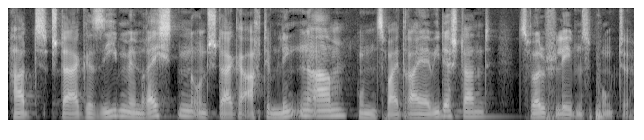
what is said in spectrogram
hat Stärke 7 im rechten und Stärke 8 im linken Arm und 2-3er Widerstand, 12 Lebenspunkte.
